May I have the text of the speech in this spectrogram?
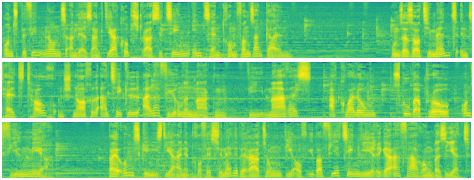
und befinden uns an der St. Jakobsstraße 10 im Zentrum von St. Gallen. Unser Sortiment enthält Tauch- und Schnorchelartikel aller führenden Marken wie Mares, Aqualung, Scuba Pro und vielen mehr. Bei uns genießt ihr eine professionelle Beratung, die auf über 14-jähriger Erfahrung basiert.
